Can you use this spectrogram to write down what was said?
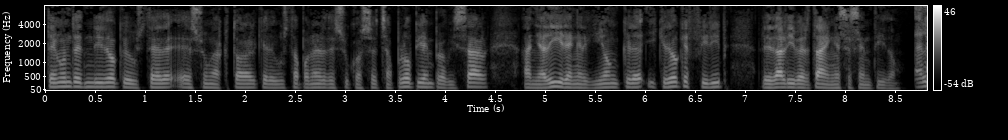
Tengo entendido que usted es un actor al que le gusta poner de su cosecha propia, improvisar, añadir en el guion, y creo que Philippe le da libertad en ese sentido. En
